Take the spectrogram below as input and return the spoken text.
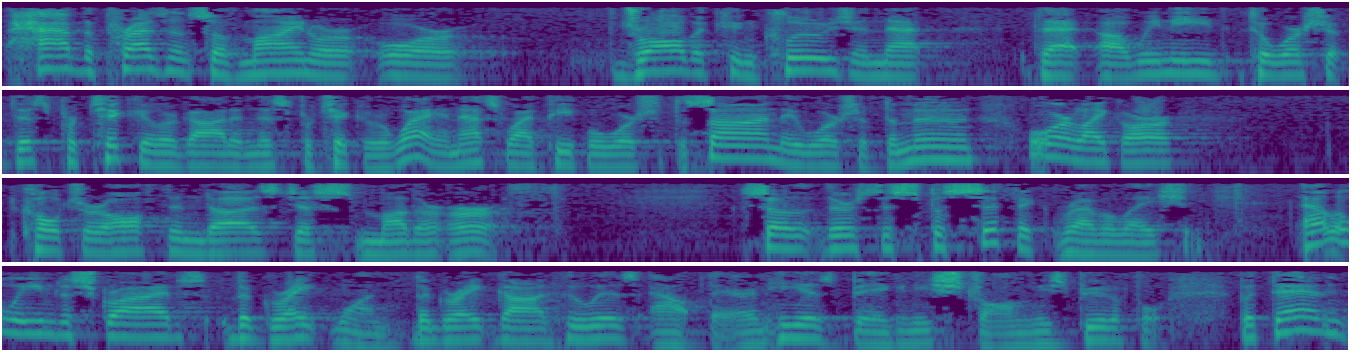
have the presence of mind or, or draw the conclusion that that uh, we need to worship this particular God in this particular way. And that's why people worship the sun, they worship the moon, or like our culture often does, just Mother Earth. So there's this specific revelation. Elohim describes the great one, the great God who is out there, and he is big and he's strong and he's beautiful. But then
